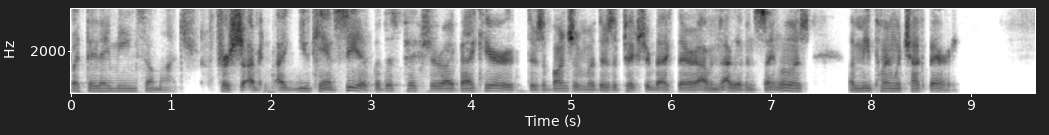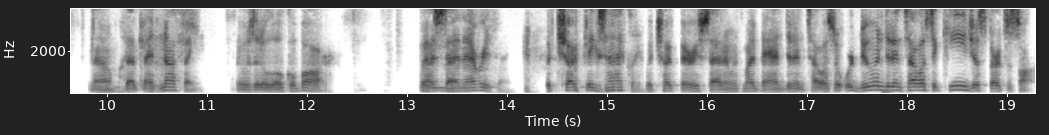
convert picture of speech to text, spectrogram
but they they mean so much. For sure. I mean, I, you can't see it, but this picture right back here, there's a bunch of them. But there's a picture back there. I mean, I live in St. Louis of me playing with Chuck Berry. Now Oh that meant nothing. It was at a local bar. But I it sat- meant everything. But Chuck, exactly. But Chuck Berry sat in with my band, didn't tell us what we're doing, didn't tell us a key, just starts a song.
